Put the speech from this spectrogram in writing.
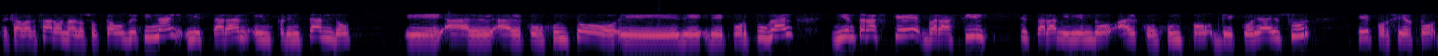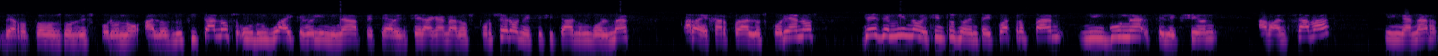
pues avanzaron a los octavos de final y estarán enfrentando eh, al, conjunto eh, de, de Portugal, mientras que Brasil se estará midiendo al conjunto de Corea del Sur que por cierto derrotó dos goles por uno a los lusitanos. Uruguay quedó eliminada pese a vencer a Gana 2 por 0, necesitaban un gol más para dejar fuera a los coreanos. Desde 1994, PAN, ninguna selección avanzaba sin ganar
